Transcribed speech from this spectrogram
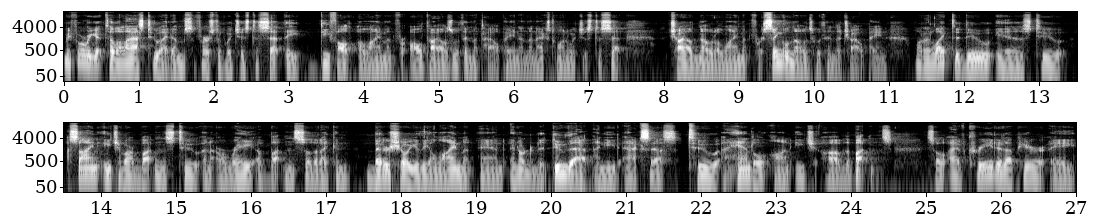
Before we get to the last two items, first of which is to set the default alignment for all tiles within the tile pane, and the next one, which is to set child node alignment for single nodes within the child pane, what I'd like to do is to assign each of our buttons to an array of buttons so that I can better show you the alignment. And in order to do that, I need access to a handle on each of the buttons. So I've created up here a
